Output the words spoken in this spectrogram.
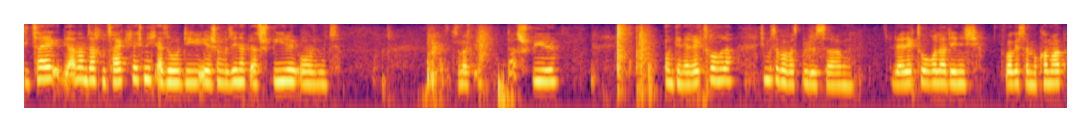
die, zeig die anderen Sachen zeige ich euch nicht, also die ihr schon gesehen habt, das Spiel und also zum Beispiel das Spiel und den Elektroroller. Ich muss aber was Blödes sagen. Der Elektroroller, den ich vorgestern bekommen habe,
